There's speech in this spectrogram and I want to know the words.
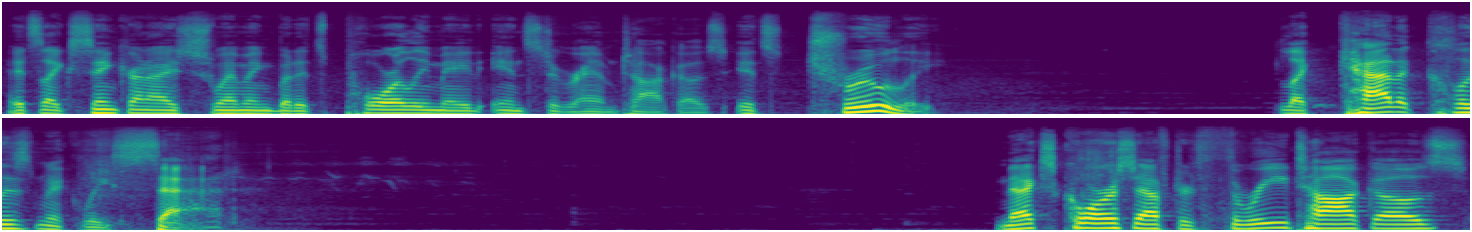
It's like synchronized swimming, but it's poorly made Instagram tacos. It's truly like cataclysmically sad. Next course after three tacos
